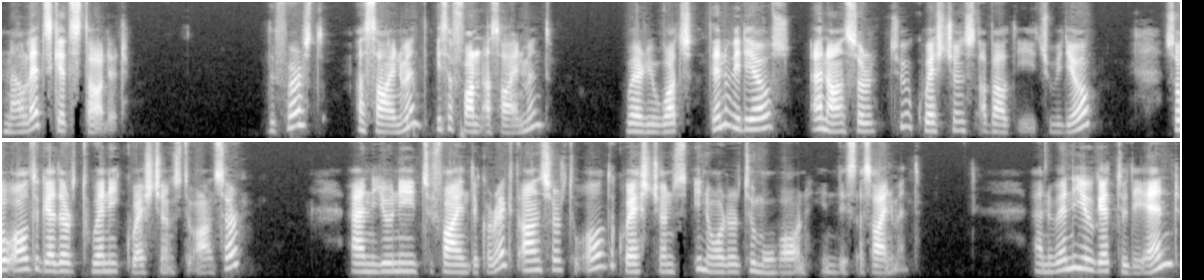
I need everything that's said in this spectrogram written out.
Now let's get started. The first assignment is a fun assignment where you watch 10 videos and answer two questions about each video. So altogether 20 questions to answer. And you need to find the correct answer to all the questions in order to move on in this assignment. And when you get to the end,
